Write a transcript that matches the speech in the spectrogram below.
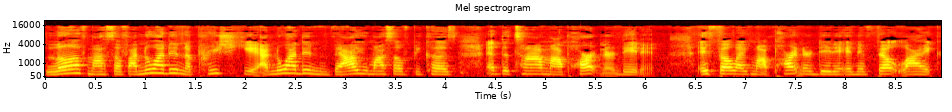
love myself. I knew I didn't appreciate. I knew I didn't value myself because at the time my partner didn't. It felt like my partner didn't. and it felt like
